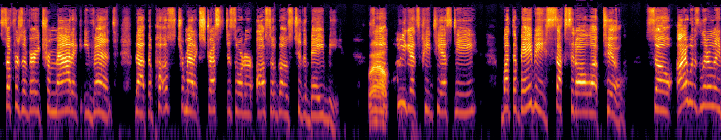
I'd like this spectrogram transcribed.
suffers a very traumatic event, that the post-traumatic stress disorder also goes to the baby. Wow. So mommy gets PTSD, but the baby sucks it all up too. So I was literally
